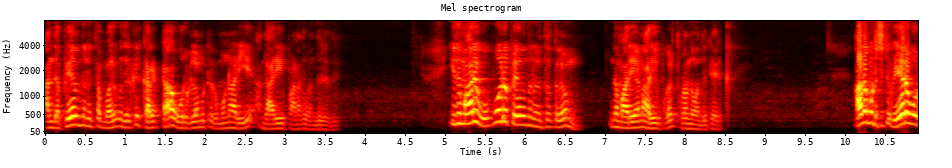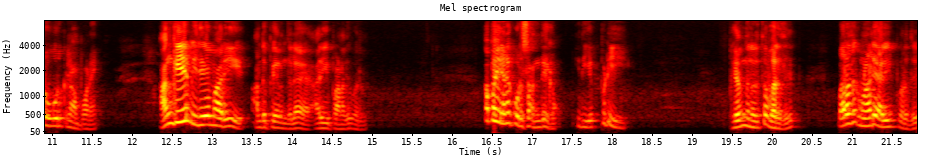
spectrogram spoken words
அந்த பேருந்து நிறுத்தம் வருவதற்கு கரெக்டாக ஒரு கிலோமீட்டருக்கு முன்னாடியே அந்த அறிவிப்பானது வந்துடுது இது மாதிரி ஒவ்வொரு பேருந்து நிறுத்தத்திலும் இந்த மாதிரியான அறிவிப்புகள் தொடர்ந்து வந்துகிட்டே இருக்குது அதை முடிச்சுட்டு வேறு ஒரு ஊருக்கு நான் போனேன். அங்கேயும் இதே மாதிரி அந்த பேருந்தில் அறிவிப்பானது வருது. அப்போ எனக்கு ஒரு சந்தேகம். இது எப்படி பேருந்து நிறுத்தம் வருது? வர்றதுக்கு முன்னாடி அறிவிப்பு வருது.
